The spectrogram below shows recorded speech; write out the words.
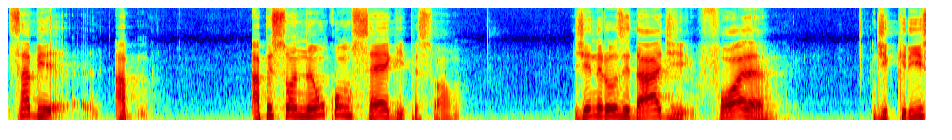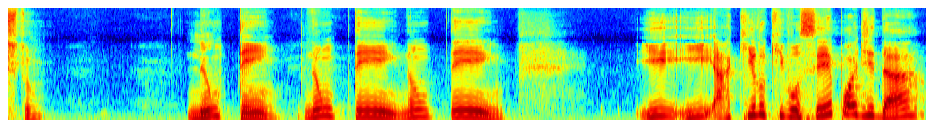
Sabe, a, a pessoa não consegue, pessoal. Generosidade fora de Cristo não tem, não tem, não tem. E, e aquilo que você pode dar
